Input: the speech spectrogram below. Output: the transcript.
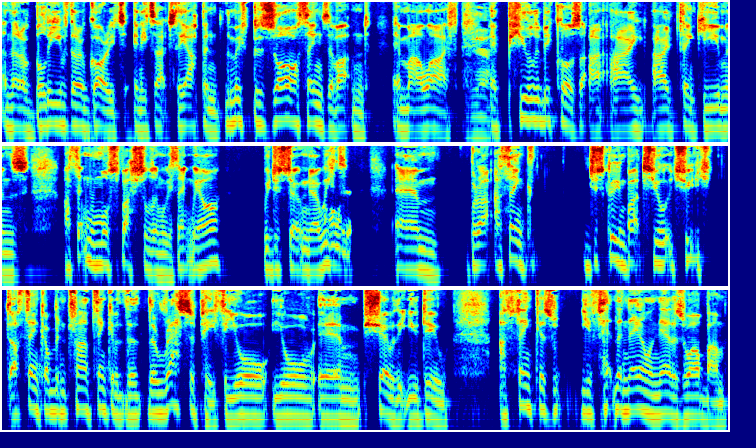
and that I've believed that I've got it and it's actually happened. The most bizarre things have happened in my life. Yeah. And purely because I, I, I think humans, I think we're more special than we think we are. We just don't know it. Um, but I, I think just going back to your, I think I've been trying to think of the, the recipe for your your um, show that you do. I think as you've hit the nail on the head as well, Bam.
